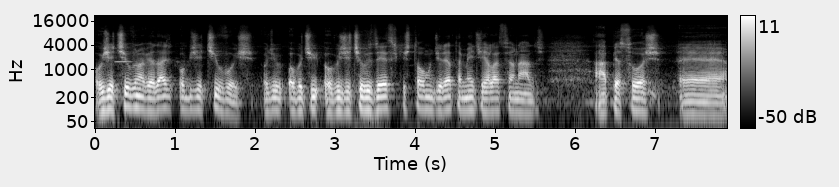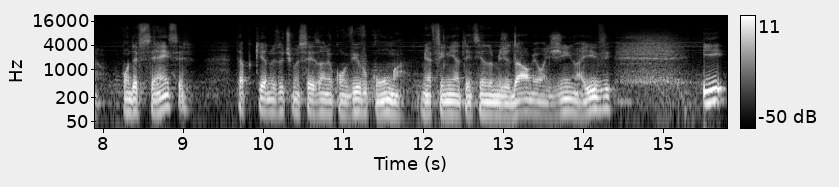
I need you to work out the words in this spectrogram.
Objetivo, na verdade, objetivos. Objetivos esses que estão diretamente relacionados a pessoas é, com deficiência, até porque nos últimos seis anos eu convivo com uma, minha filhinha tem síndrome de Down, meu anjinho, a Ive. E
